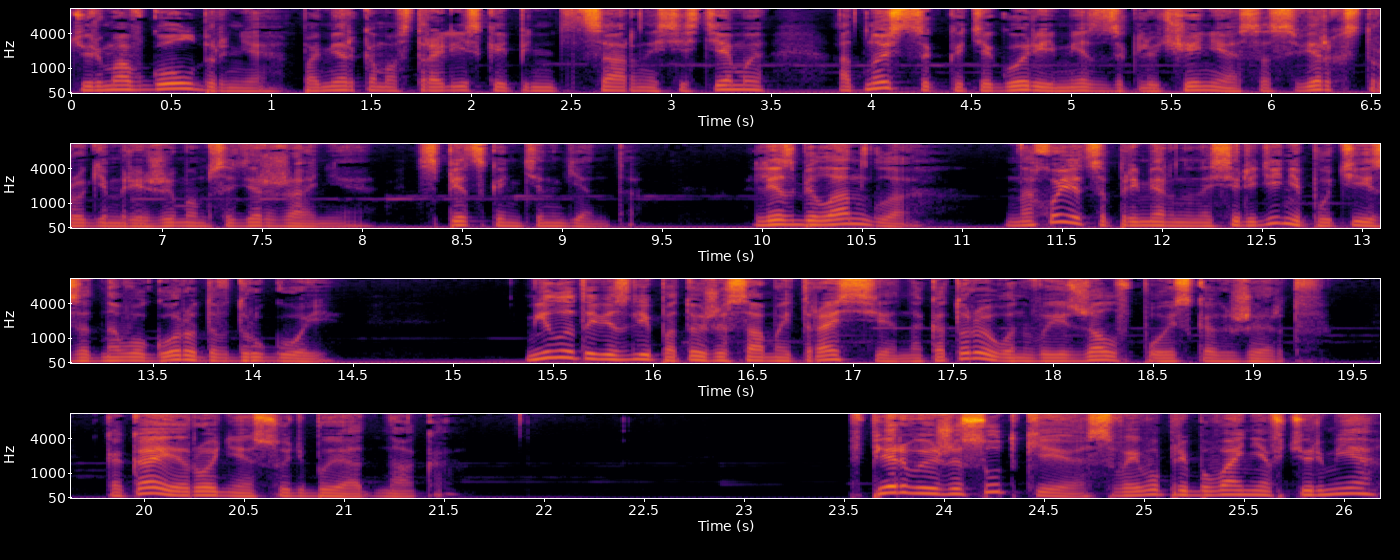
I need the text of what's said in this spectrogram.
Тюрьма в Голберне, по меркам австралийской пенитенциарной системы, относится к категории мест заключения со сверхстрогим режимом содержания, спецконтингента. Лесбилангла находится примерно на середине пути из одного города в другой. Милота везли по той же самой трассе, на которую он выезжал в поисках жертв. Какая ирония судьбы, однако. В первые же сутки своего пребывания в тюрьме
